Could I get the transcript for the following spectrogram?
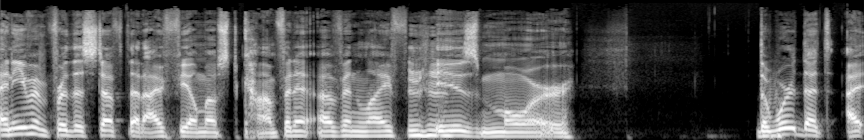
and even for the stuff that I feel most confident of in life Mhm. is more. The word that I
